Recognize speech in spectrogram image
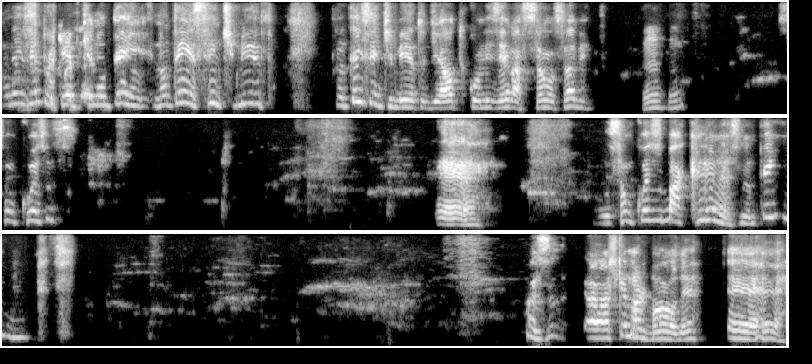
Eu nem sei porquê, porque não tem, não tem esse sentimento. Não tem sentimento de autocomiseração, sabe? Uhum. São coisas É, são coisas bacanas, não tem. Mas eu acho que é normal, né? É,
